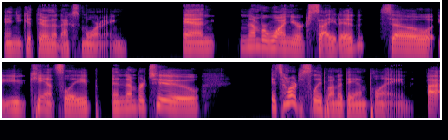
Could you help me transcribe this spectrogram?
and you get there the next morning. And number one, you're excited, so you can't sleep. And number two, it's hard to sleep on a damn plane. Uh,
